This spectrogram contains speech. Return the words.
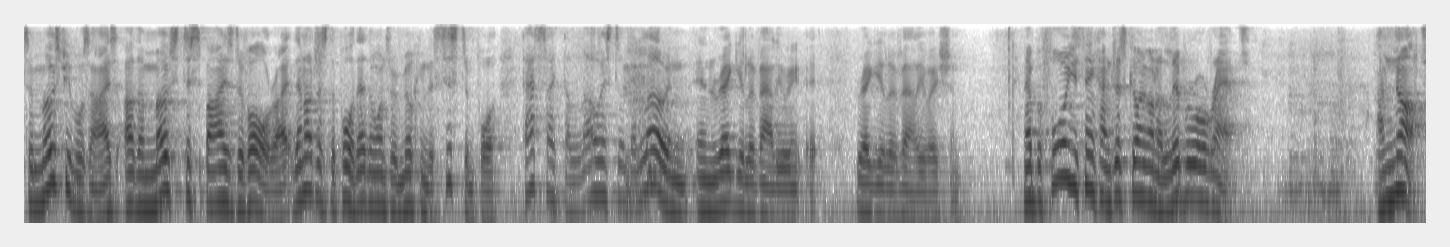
to most people's eyes, are the most despised of all, right? They're not just the poor, they're the ones who are milking the system poor. That's like the lowest of the low in, in regular, value, regular valuation. Now, before you think I'm just going on a liberal rant, I'm not.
